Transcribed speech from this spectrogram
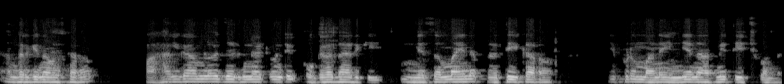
అందరికీ నమస్కారం. పహల్గామ్లో జరిగినటువంటి ఉగ్రదాడికి నిజమైన ప్రతీకారం ఇప్పుడు మన ఇండియన్ ఆర్మీ తీర్చుకుంది.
